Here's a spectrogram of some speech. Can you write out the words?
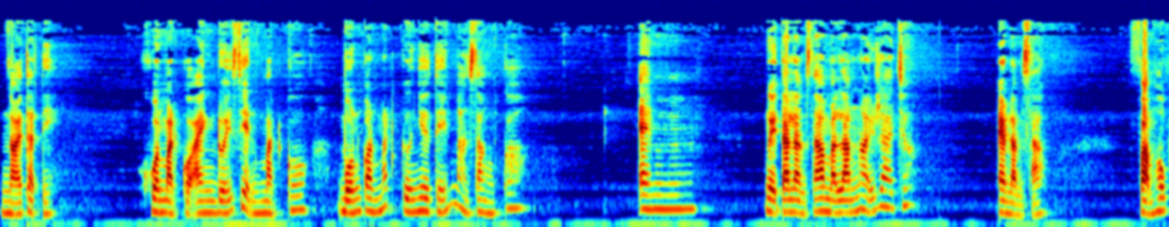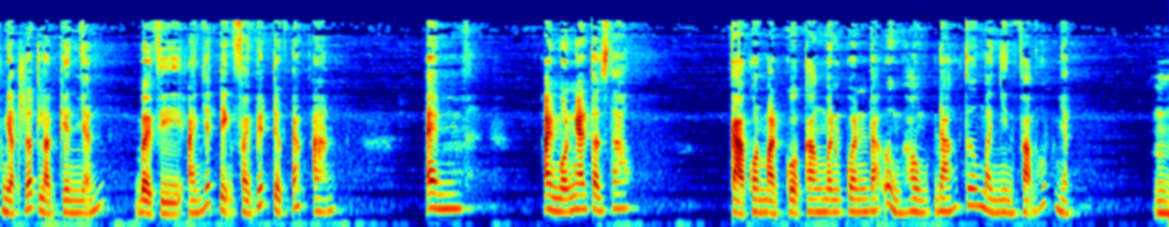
Nói thật đi. Khuôn mặt của anh đối diện mặt cô, bốn con mắt cứ như thế mà rằng co. Em... Người ta làm sao mà làm nói ra chứ? Em làm sao? Phạm Húc Nhật rất là kiên nhẫn, bởi vì anh nhất định phải biết được đáp án. Em... Anh muốn nghe thật sao? Cả khuôn mặt của Cang Mân Quân đã ửng hồng đáng thương mà nhìn Phạm Húc Nhật. Ừ.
